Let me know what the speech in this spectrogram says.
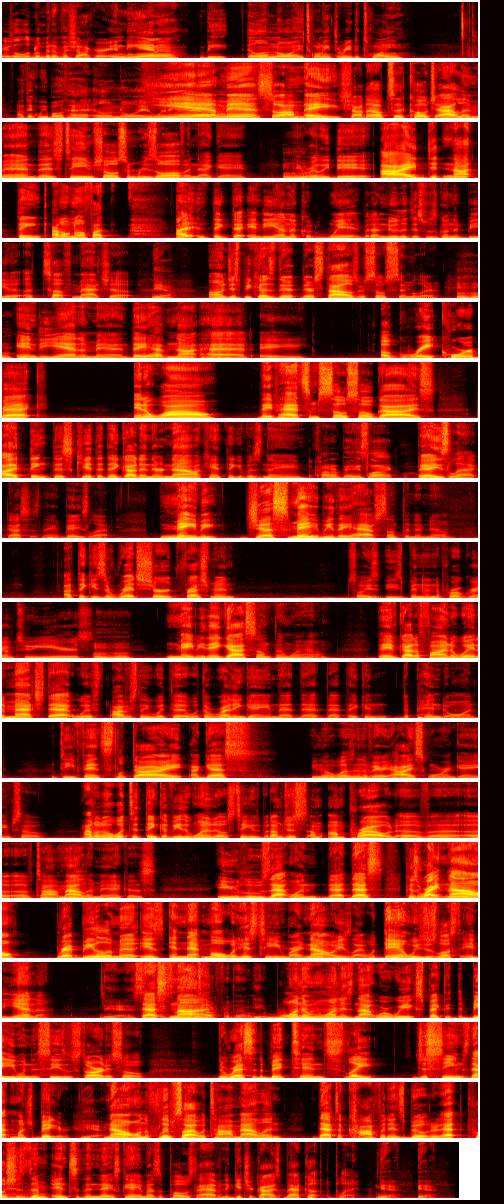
here's a little bit of a shocker. Indiana beat Illinois 23 to 20. I think we both had Illinois winning. Yeah, man. So I'm hey, shout out to Coach Allen, man. This team showed some resolve in that game. Mm-hmm. He really did. I did not think. I don't know if I. I didn't think that Indiana could win, but I knew that this was going to be a, a tough matchup. Yeah. um, just because their their styles are so similar. Indiana, man, they have not had a a great quarterback in a while. They've had some so-so guys. I think this kid that they got in there now, I can't think of his name. Connor Bazelak. Bazlak, that's his name, Bazelak. Maybe, just maybe, they have something in him. I think he's a redshirt freshman, so he's he's been in the program two years. Mm-hmm. Maybe they got something with him. They've got to find a way to match that with obviously with the with the running game that that that they can depend on. Defense looked all right, I guess. You know, it wasn't a very high scoring game, so I don't know what to think of either one of those teams. But I'm just I'm I'm proud of uh of, of Tom Allen, man, because you lose that one, that that's because right now Bret Bielema is in that mode with his team right now. He's like, well, damn, we just lost to Indiana. Yeah, it's, That's it's not tough for them. one and one is not where we expected to be when the season started. So the rest of the Big Ten slate just seems that much bigger. Yeah. Now on the flip side with Tom Allen, that's a confidence builder that pushes them Mm-hmm. into the next game as opposed to having to get your guys back up to play. Yeah, yeah.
